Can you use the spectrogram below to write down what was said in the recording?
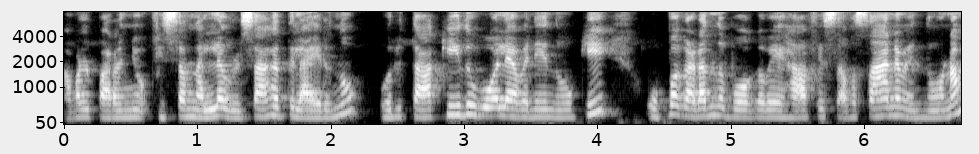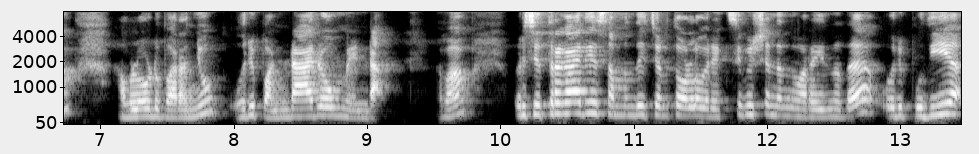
അവൾ പറഞ്ഞു ഫിസ നല്ല ഉത്സാഹത്തിലായിരുന്നു. ഒരു താക്കീത് പോലെ അവനെ നോക്കി ഉപ്പ കടന്നു പോകവേ ഹാഫിസ് അവസാനം എന്നോണം അവളോട് പറഞ്ഞു ഒരു പണ്ടാരവും വേണ്ട. അപ്പം ഒരു ചിത്രകാരിയെ സംബന്ധിച്ചിടത്തോളം ഒരു എക്സിബിഷൻ എന്ന് പറയുന്നത് ഒരു പുതിയ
